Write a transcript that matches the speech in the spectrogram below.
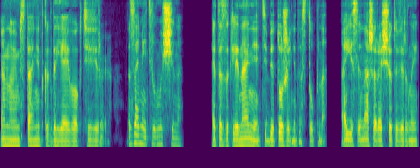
«Оно им станет, когда я его активирую», — заметил мужчина. «Это заклинание тебе тоже недоступно, а если наши расчеты верны,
